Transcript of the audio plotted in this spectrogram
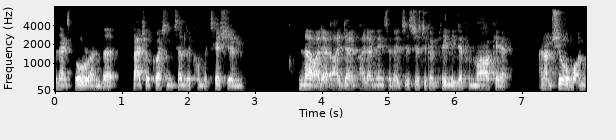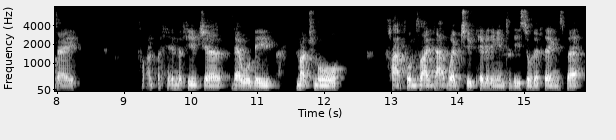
the next bull run. But back to your question in terms of competition, no, I don't. I don't. I don't think so. It's just a completely different market, and I'm sure one day, in the future, there will be much more platforms like that, Web two pivoting into these sort of things. But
